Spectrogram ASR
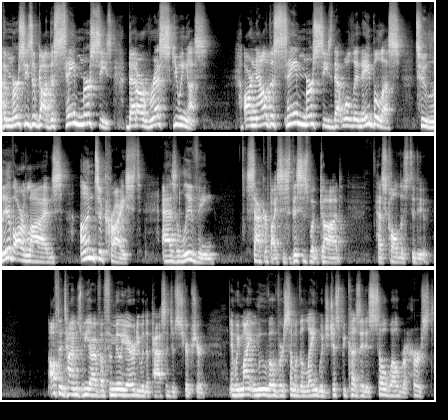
the mercies of God, the same mercies that are rescuing us are now the same mercies that will enable us to live our lives unto Christ as living sacrifices. This is what God has called us to do. Oftentimes, we have a familiarity with a passage of Scripture, and we might move over some of the language just because it is so well rehearsed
